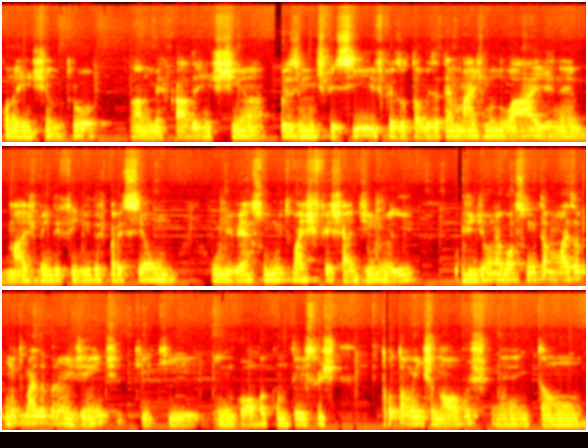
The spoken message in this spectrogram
quando a gente entrou, lá no mercado a gente tinha coisas muito específicas ou talvez até mais manuais, né, mais bem definidas, parecia um, um universo muito mais fechadinho ali. Hoje em dia é um negócio muito mais, muito mais abrangente, que, que engloba contextos totalmente novos, né? Então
